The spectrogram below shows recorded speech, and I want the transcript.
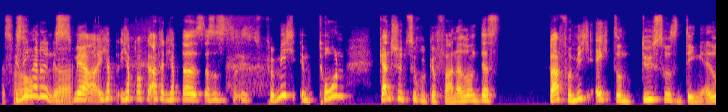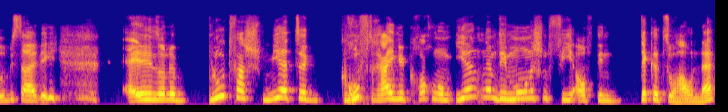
Ist mir nicht mehr drin. Es ja. ist mehr, ich habe ich hab darauf geachtet, ich habe das, das ist, ist für mich im Ton ganz schön zurückgefahren. Also, und das war für mich echt so ein düsteres Ding. Also, du bist da halt wirklich in so eine blutverschmierte Gruft reingekrochen, um irgendeinem dämonischen Vieh auf den Deckel zu hauen, ne?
